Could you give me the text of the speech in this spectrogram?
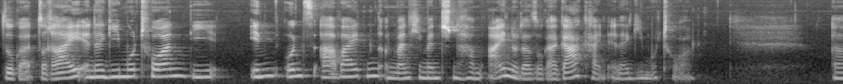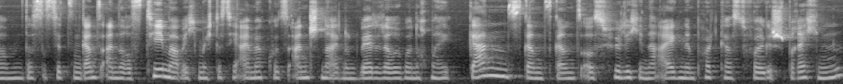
sogar drei Energiemotoren, die in uns arbeiten und manche Menschen haben ein oder sogar gar keinen Energiemotor. Ähm, das ist jetzt ein ganz anderes Thema, aber ich möchte es hier einmal kurz anschneiden und werde darüber nochmal ganz, ganz, ganz ausführlich in einer eigenen Podcast-Folge sprechen.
